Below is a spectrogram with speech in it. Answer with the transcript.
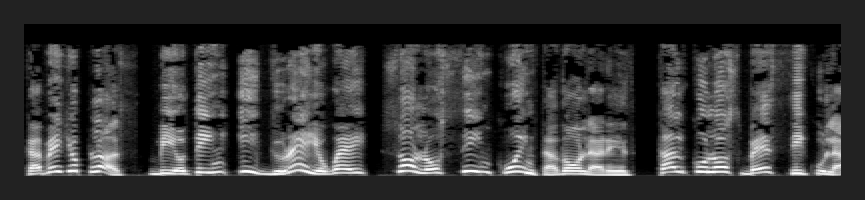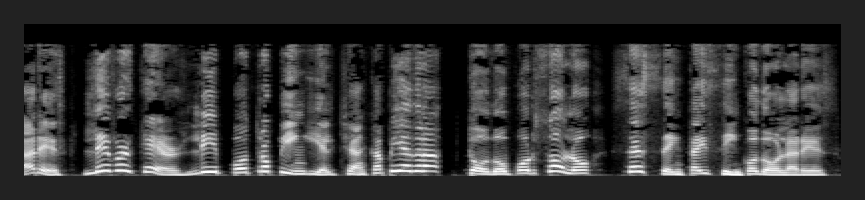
Cabello Plus, Biotin y Grey Away, solo 50 dólares. Cálculos vesiculares, Liver Care, Lipotropin y el Chanca todo por solo 65 dólares.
